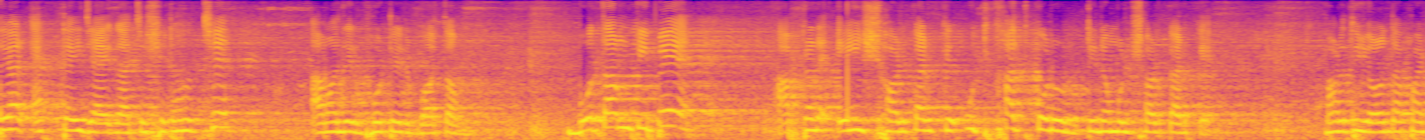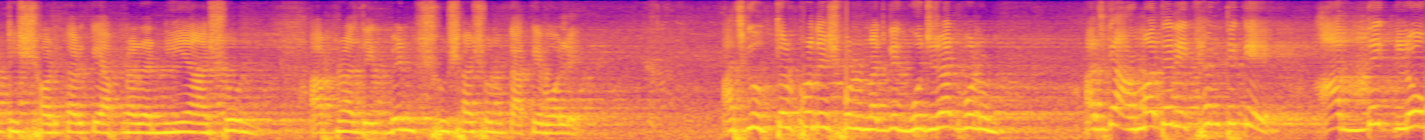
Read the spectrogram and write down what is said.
দেওয়ার একটাই জায়গা আছে, সেটা হচ্ছে আমাদের ভোটের বতম। বোতাম টিপে আপনারা এই সরকারকে উৎখাত করুন, তৃণমূল সরকারকে। ভারতীয় জনতা পার্টির সরকারকে আপনারা নিয়ে আসুন। আপনারা দেখবেন সুশাসন কাকে বলে। আজকে উত্তরপ্রদেশ বলুন, আজকে গুজরাট বলুন, আজকে আমাদের এখান থেকে অর্ধেক লোক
